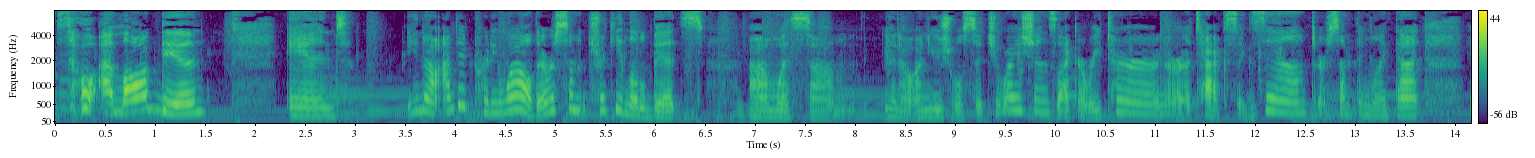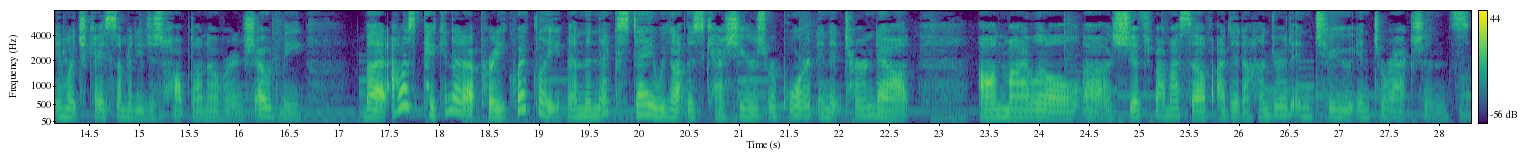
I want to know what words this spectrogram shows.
so I logged in and, you know, I did pretty well. There were some tricky little bits um, with some you know, unusual situations like a return or a tax exempt or something like that, in which case somebody just hopped on over and showed me. But I was picking it up pretty quickly. And the next day we got this cashier's report, and it turned out on my little uh, shift by myself, I did 102 interactions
